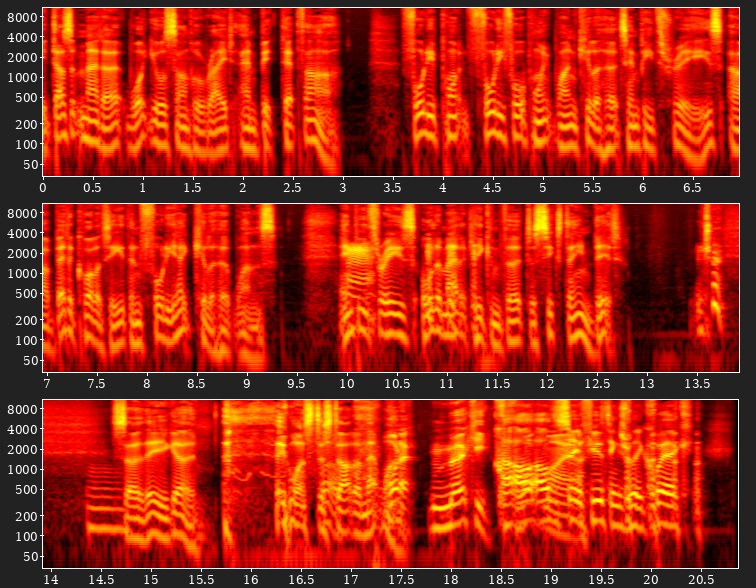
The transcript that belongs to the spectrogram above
It doesn't matter what your sample rate and bit depth are. 40 point, 44.1 kilohertz MP3s are better quality than 48 kilohertz ones. Ah. MP3s automatically convert to 16 bit. so there you go. Who wants to start on that one? What a murky I'll, I'll say a few things really quick.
